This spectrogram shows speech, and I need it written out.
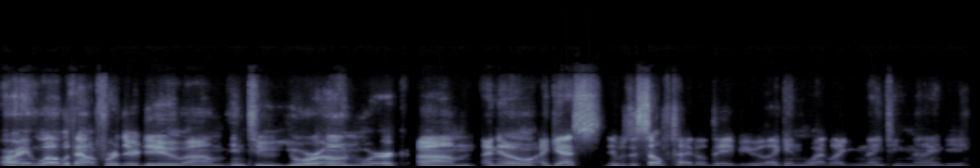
All right. Well, without further ado, um, into your own work. Um, I know. I guess it was a self-titled debut, like in what, like 1990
